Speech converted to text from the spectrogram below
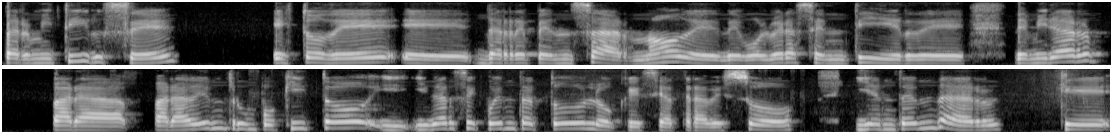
permitirse esto de, eh, de repensar, ¿no? De, de, volver a sentir, de, de mirar para, para adentro un poquito y, darse cuenta todo lo que se atravesó y entender que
